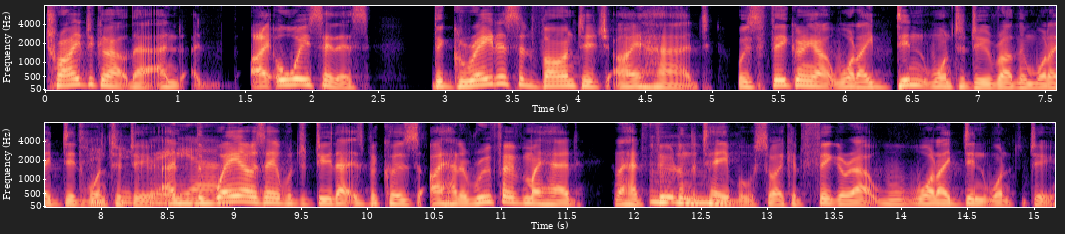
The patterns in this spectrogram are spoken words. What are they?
try to go out there and i always say this the greatest advantage i had was figuring out what i didn't want to do rather than what i did want to do and yeah. the way i was able to do that is because i had a roof over my head and i had food on the Mm. table so i could figure out what i didn't want to do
